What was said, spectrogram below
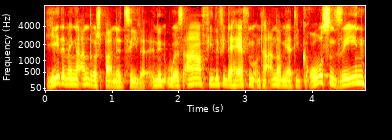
jede Menge andere spannende Ziele. In den USA viele, viele Häfen, unter anderem ja die großen Seen,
